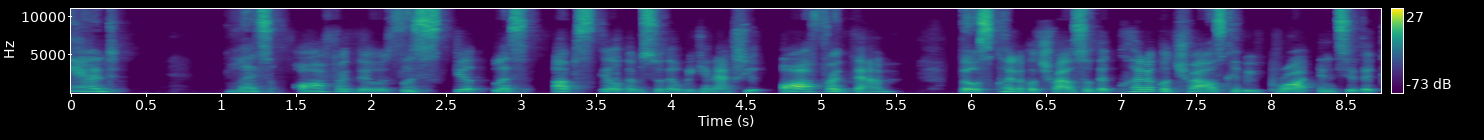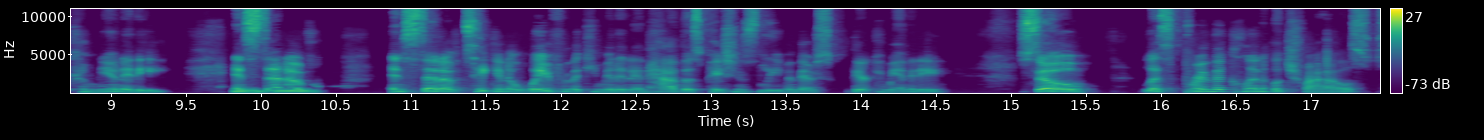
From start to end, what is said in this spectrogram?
And let's offer those, let's skill, let's upskill them so that we can actually offer them those clinical trials. So the clinical trials can be brought into the community instead mm-hmm. of instead of taking away from the community and have those patients leaving their, their community. So let's bring the clinical trials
